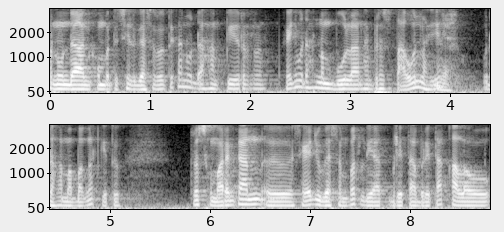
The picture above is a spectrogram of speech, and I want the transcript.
penundaan kompetisi Liga 1 itu kan udah hampir kayaknya udah enam bulan hampir setahun lah ya. Iya. Udah lama banget gitu. Terus kemarin kan eh, saya juga sempat lihat berita-berita kalau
